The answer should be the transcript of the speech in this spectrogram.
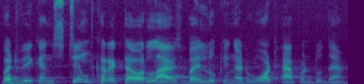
but we can still correct our lives by looking at what happened to them.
